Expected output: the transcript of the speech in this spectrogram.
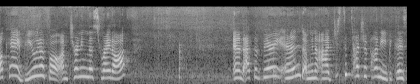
Okay, beautiful. I'm turning this right off. And at the very end, I'm gonna add just a touch of honey because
